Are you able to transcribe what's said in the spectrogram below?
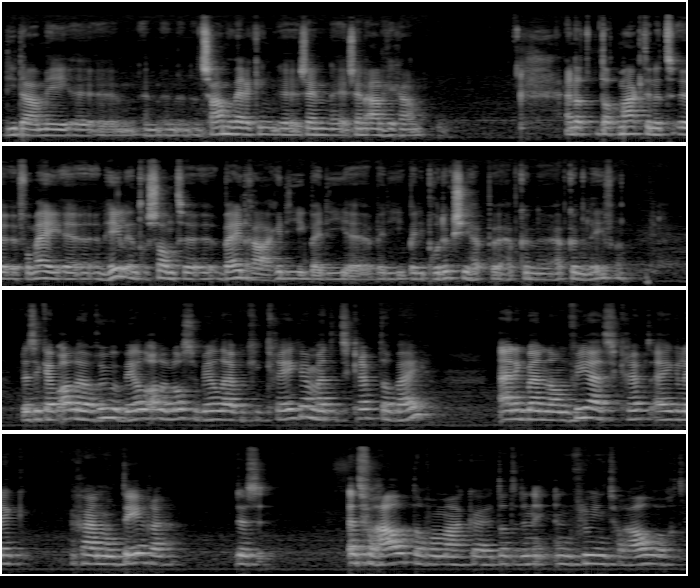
die daarmee een, een, een, samenwerking zijn, zijn aangegaan. En dat, dat maakte het voor mij een heel interessante bijdrage die ik bij die, bij die, bij die productie heb, heb, kunnen, heb kunnen leveren. Dus ik heb alle ruwe beelden, alle losse beelden heb ik gekregen met het script erbij. En ik ben dan via het script eigenlijk gaan monteren. Dus het verhaal ervan maken, dat het een, een vloeiend verhaal wordt.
